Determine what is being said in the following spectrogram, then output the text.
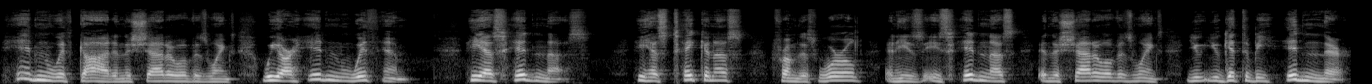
hidden with God in the shadow of his wings. We are hidden with him. He has hidden us. He has taken us from this world and he's, he's hidden us in the shadow of his wings. You, you get to be hidden there.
